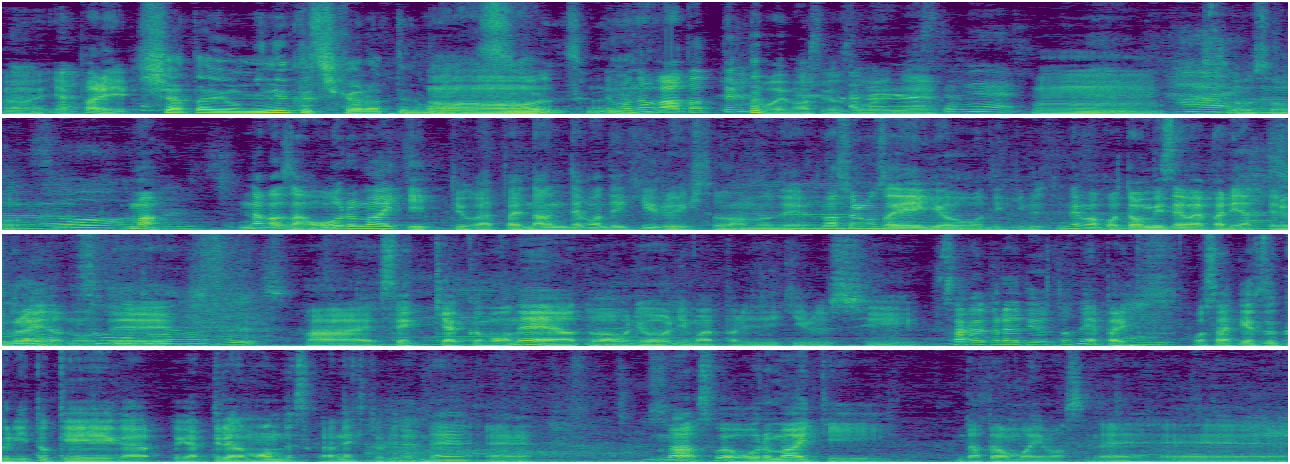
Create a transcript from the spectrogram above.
うん、やっぱり。被写体を見抜く力っていうのがすごいですからね。でもなんか当たってると思いますよ、すごいね。ね。うん。はいそうそう。そう。まあ、中田さん、オールマイティっていうか、やっぱり何でもできる人なので、まあ、それこそ営業もできるしね、まあ、こうやってお店もやっぱりやってるぐらいなのでそうだと思い、ます。はい、接客もね、あとはお料理もやっぱりできるし、酒蔵でいうとね、やっぱりお酒作りと経営がやってるようなもんですからね、一人でね。えーまあ、すごいオールマイティだとは思いますね。え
